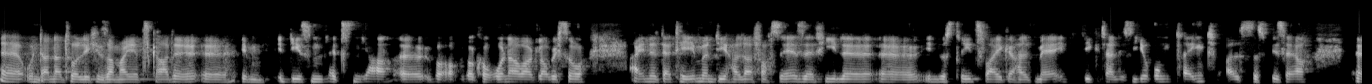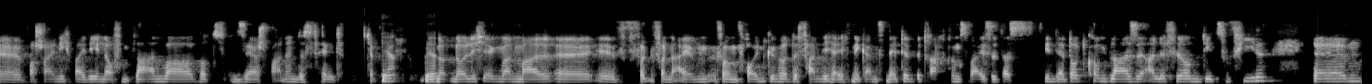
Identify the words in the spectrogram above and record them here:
Äh, und dann natürlich, ich sag mal, jetzt gerade äh, im, in diesem letzten Jahr äh, über, über Corona war, glaube ich, so eine der Themen, die halt einfach sehr, sehr viele äh, Industriezweige halt mehr in die Digitalisierung drängt, als das bisher äh, wahrscheinlich bei denen auf dem Plan war, wird ein sehr spannendes Feld. Ich habe ja, ja. neulich irgendwann mal äh, von, von, einem, von einem Freund gehört, das fand ich eigentlich eine ganz nette Betrachtungsweise, dass in der Dotcom-Blase alle Firmen, die zu viel ähm,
